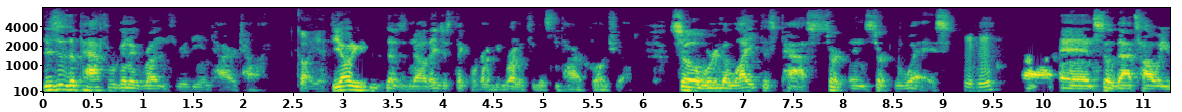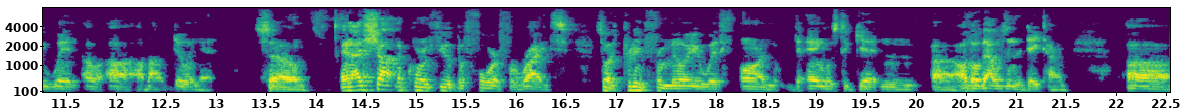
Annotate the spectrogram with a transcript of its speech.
This is the path we're going to run through the entire time. Got you. The audience doesn't know; they just think we're going to be running through this entire cornfield. So we're going to light this path certain in certain ways, hmm and so that's how we went uh, uh, about doing it. So, and I shot in the cornfield before for Rites, so I was pretty familiar with on the angles to get, and uh, although that was in the daytime, uh,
